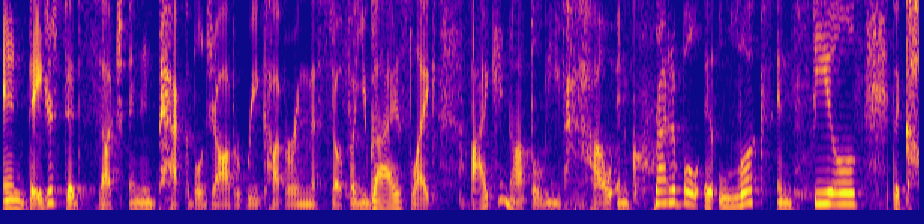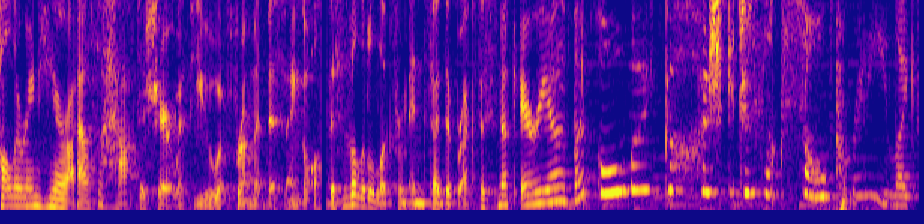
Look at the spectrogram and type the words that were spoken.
And they just did such an impeccable job recovering this sofa. You guys, like, I cannot believe how incredible it looks and feels. The color in here. I also have to share it with you from this angle. This is a little look from inside the breakfast nook area, but oh my Bye gosh, it just looks so pretty. Like,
